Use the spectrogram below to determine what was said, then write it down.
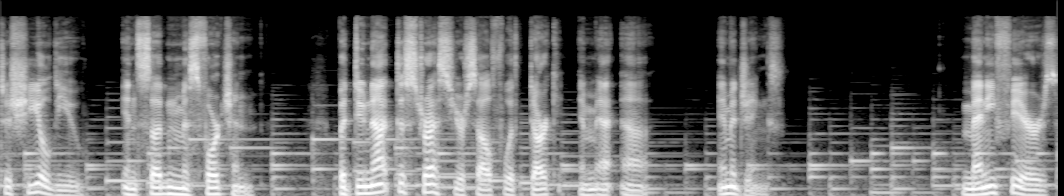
to shield you in sudden misfortune, but do not distress yourself with dark Im- uh, imagings. Many fears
